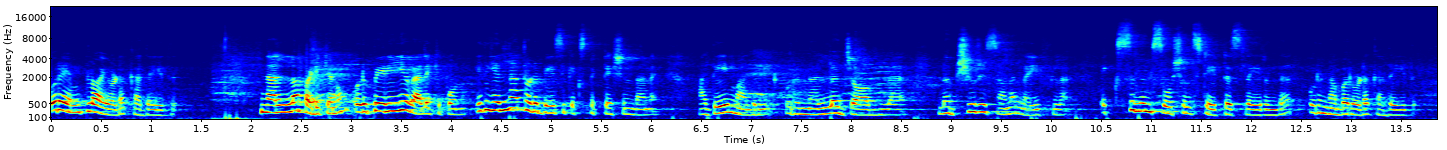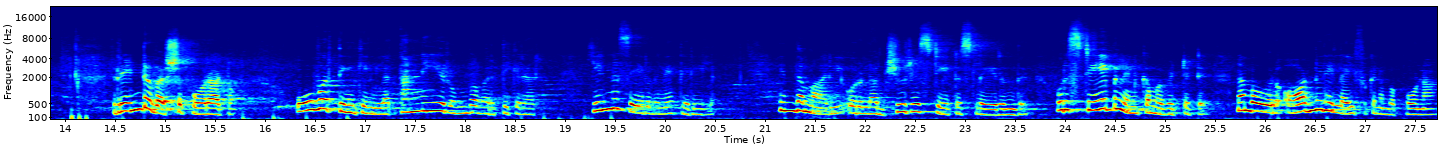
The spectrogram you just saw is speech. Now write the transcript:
ஒரு எம்ப்ளாயோட கதை இது. நல்லா படிக்கணும். ஒரு பெரிய வேலைக்கு போகணும். இது எல்லாத்தோட பேசிக் எக்ஸ்பெக்டேஷன் தானே. அதே மாதிரி ஒரு நல்ல ஜாபில் லக்ஸூரியஸான லைஃப்பில் எக்ஸலண்ட் சோஷியல் ஸ்டேட்டஸில் இருந்த ஒரு நபரோட கதை இது. ரெண்டு வருஷ போராட்டம். ஓவர் திங்கிங்கில் தன்னையே ரொம்ப வருத்திக்கிறார். என்ன செய்கிறதுனே தெரியல. இந்த மாதிரி ஒரு லக்ஸூரியஸ் ஸ்டேட்டஸில் இருந்து ஒரு ஸ்டேபிள் இன்கம்மை விட்டுட்டு நம்ம ஒரு ஆர்டினரி லைஃபுக்கு நம்ம போனால்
